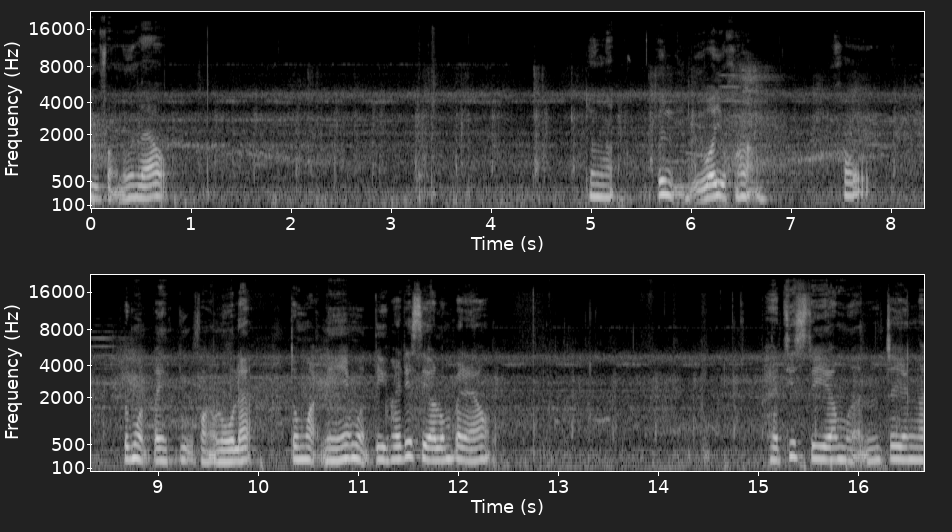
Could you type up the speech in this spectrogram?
อยู่ฝั่งนู้นแล้ว ยังไงเอ้ยหรือว่าอยู่ข้างหลังเขาตำรวจไปอยู่ฝั่งโน้นแล้วจังหวะนี้เหมือนตีแพทิเซียล้มไปแล้ว แพทิเซียเหมือนจะยังไง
